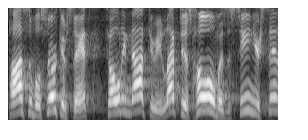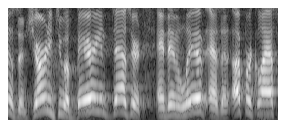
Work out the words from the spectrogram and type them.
possible circumstance told him not to. He left his home as a senior citizen, journeyed to a barren desert, and then lived as an upper class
